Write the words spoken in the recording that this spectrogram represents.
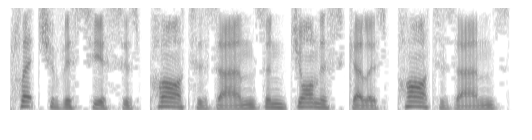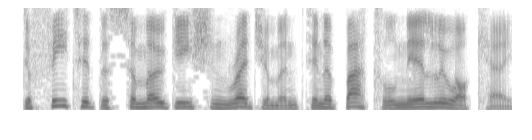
Plechavičius's partisans and Joniškėlis partisans, defeated the Samogitian regiment in a battle near Luokė.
